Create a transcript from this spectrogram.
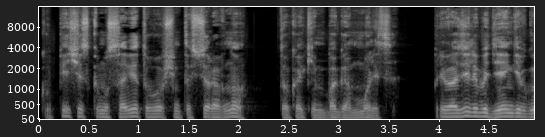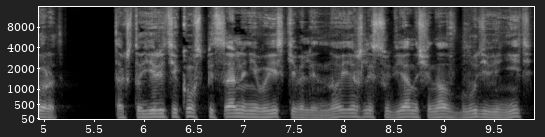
Купеческому совету, в общем-то, все равно, кто каким богам молится. Привозили бы деньги в город. Так что еретиков специально не выискивали, но ежели судья начинал в блуде винить,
